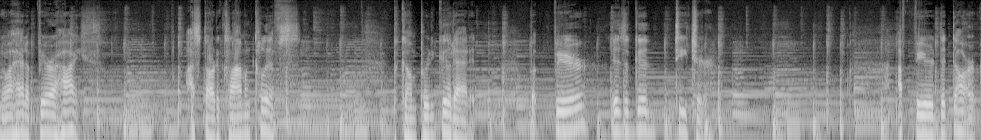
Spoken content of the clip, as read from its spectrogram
know, I had a fear of height. I started climbing cliffs. Become pretty good at it. But fear is a good teacher. I feared the dark.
